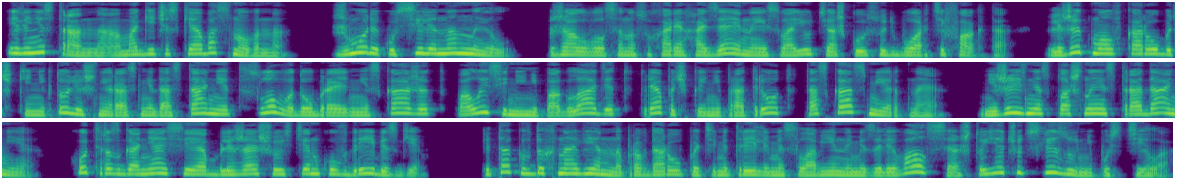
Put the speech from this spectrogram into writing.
Или не странно, а магически обоснованно. Жмурик усиленно ныл, жаловался на сухаря хозяина и свою тяжкую судьбу артефакта. Лежит, мол, в коробочке, никто лишний раз не достанет, слово доброе не скажет, полысени не погладит, тряпочкой не протрет, тоска смертная. Не жизнь, а сплошные страдания. Хоть разгоняйся и об ближайшую стенку в дребезги. И так вдохновенно правдоруб этими трелями соловьиными заливался, что я чуть слезу не пустила.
